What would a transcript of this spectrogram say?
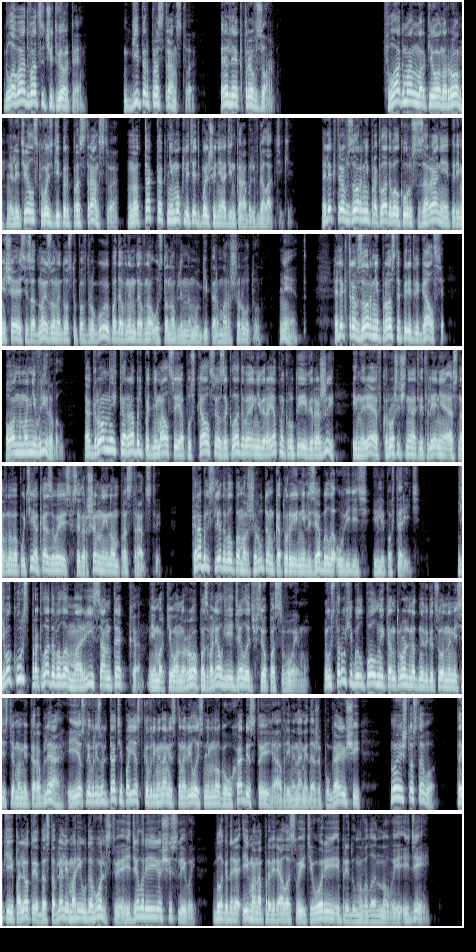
Глава 24. Гиперпространство. Электровзор. Флагман Маркиона Ро летел сквозь гиперпространство, но так, как не мог лететь больше ни один корабль в галактике. Электровзор не прокладывал курс заранее, перемещаясь из одной зоны доступа в другую по давным-давно установленному гипермаршруту. Нет. Электровзор не просто передвигался, он маневрировал. Огромный корабль поднимался и опускался, закладывая невероятно крутые виражи и ныряя в крошечное ответвление основного пути, оказываясь в совершенно ином пространстве. Корабль следовал по маршрутам, которые нельзя было увидеть или повторить. Его курс прокладывала Мари Сантекка, и Маркион Ро позволял ей делать все по-своему. У старухи был полный контроль над навигационными системами корабля, и если в результате поездка временами становилась немного ухабистой, а временами даже пугающей, ну и что с того? Такие полеты доставляли Мари удовольствие и делали ее счастливой. Благодаря им она проверяла свои теории и придумывала новые идеи.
